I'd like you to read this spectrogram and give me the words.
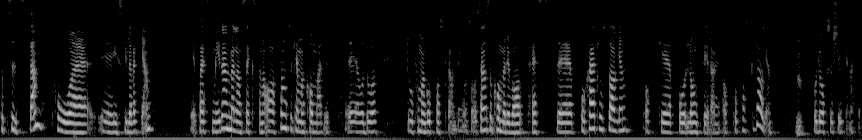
på tisdagen på, eh, i stilla veckan. Eh, på eftermiddagen mellan 16 och 18 så kan man komma dit eh, och då, då får man gå påskvandring och så. Sen så kommer det vara präst på skärtorsdagen och eh, på långfredagen och på påskdagen. Mm. Och då är också kyrkan öppen.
